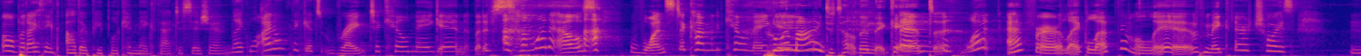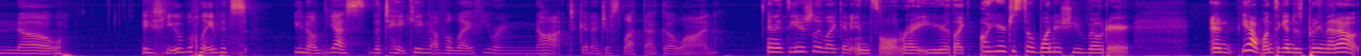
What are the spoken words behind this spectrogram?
oh, but I think other people can make that decision. Like, well, I don't think it's right to kill Megan, but if someone else wants to come and kill Megan, who am I to tell them they can't? whatever. Like, let them live, make their choice. No. If you believe it's, you know, yes, the taking of a life, you are not going to just let that go on. And it's usually like an insult, right? You hear, like, oh, you're just a one issue voter. And yeah, once again, just putting that out,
